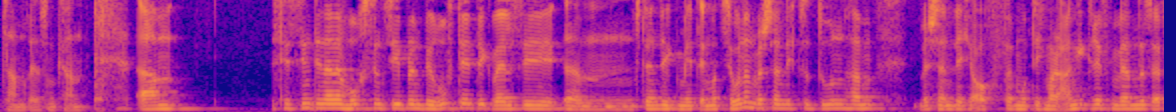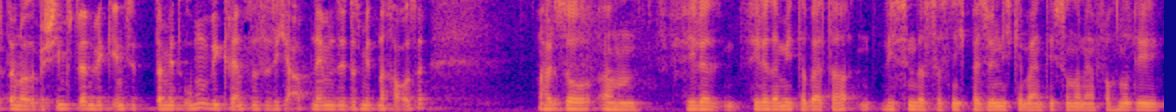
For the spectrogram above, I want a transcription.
zusammenreißen kann. Ähm, Sie sind in einem hochsensiblen Beruf tätig, weil Sie ähm, ständig mit Emotionen wahrscheinlich zu tun haben, wahrscheinlich auch vermute ich mal angegriffen werden des Öfteren oder beschimpft werden. Wie gehen Sie damit um? Wie grenzen Sie sich ab? Nehmen Sie das mit nach Hause? Also ähm, viele, viele der Mitarbeiter wissen, dass das nicht persönlich gemeint ist, sondern einfach nur die,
